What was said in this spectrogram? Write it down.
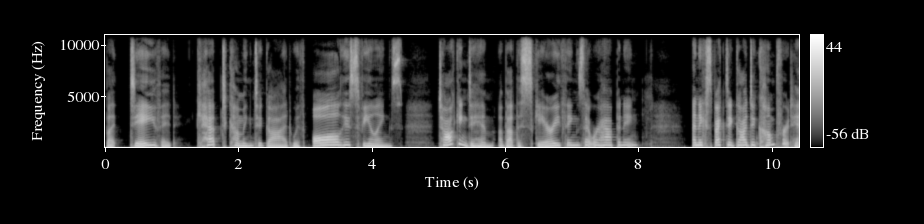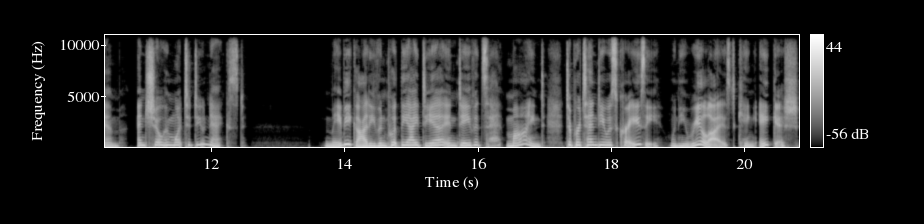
But David kept coming to God with all his feelings talking to him about the scary things that were happening and expected God to comfort him and show him what to do next. Maybe God even put the idea in David's mind to pretend he was crazy when he realized King Achish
